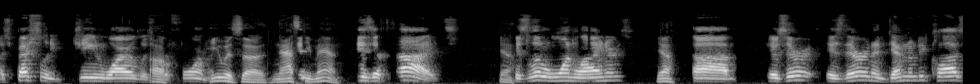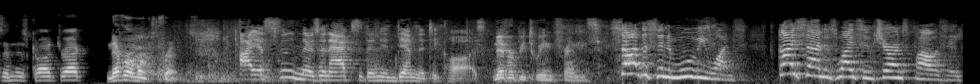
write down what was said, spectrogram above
especially Gene Wilder's Oh, performance. he was a nasty man. his asides, Yeah. his little one-liners. Yeah. Um, is there is there an indemnity clause in this contract? Never amongst friends. I assume there's an accident indemnity clause. Never between friends. Saw this in a movie once. Guy signed his wife's insurance policy.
